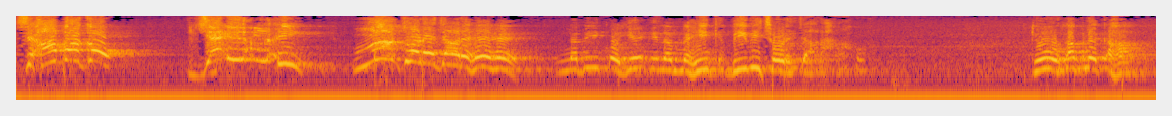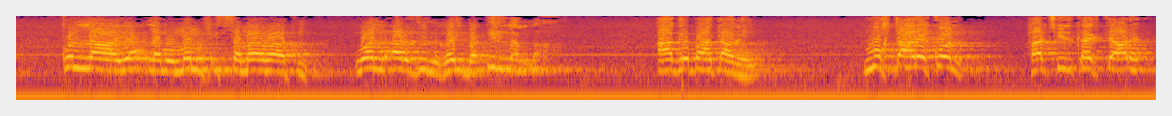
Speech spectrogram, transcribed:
सिहाबा को ये इलम नहीं, माँ छोड़े जा रहे हैं। नबी को ये इलम नहीं कि बीवी छोड़े जा रहा हो। क्यों? रब ने कहा कुल्ला मन समावाती वल अर्जिल गईब इल्लल्लाह। आगे बात आ गई। मुख्तार कुल। हर चीज़ का इख्तियार है।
